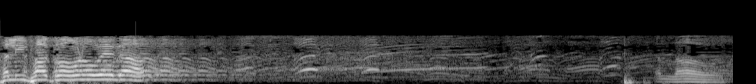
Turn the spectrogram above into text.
خلیفہ کون ہوئے گا؟ اللہ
